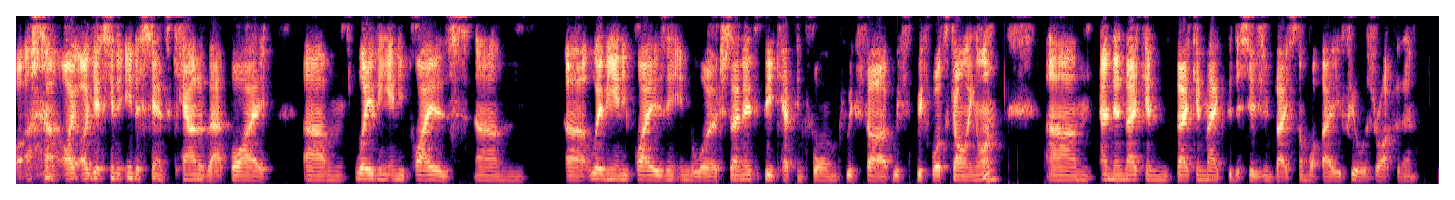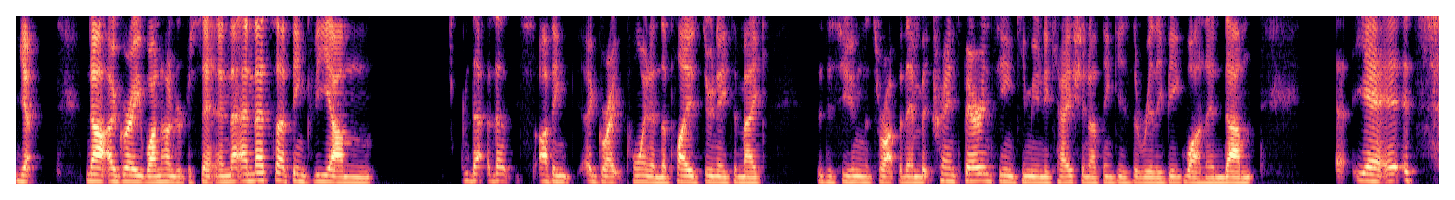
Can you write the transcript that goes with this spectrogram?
I, I guess, in, in, a sense, counter that by um, leaving any players. Um, uh, leaving any players in, in, the lurch, they need to be kept informed with uh, with, with what's going on, um, and then they can they can make the decision based on what they feel is right for them. Yeah, no, agree one hundred percent, and and that's I think the um that that's I think a great point, and the players do need to make the decision that's right for them. But transparency and communication, I think, is the really big one. And um, uh, yeah, it's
